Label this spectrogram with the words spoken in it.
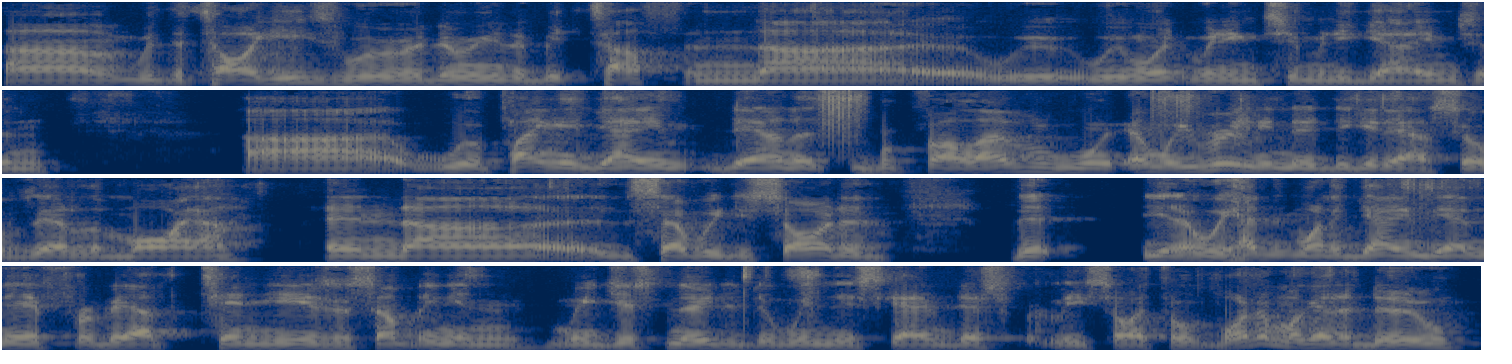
uh, with the Tigers, we were doing it a bit tough, and uh, we, we weren't winning too many games, and uh, we were playing a game down at Brookvale Oval, and we really needed to get ourselves out of the mire, and uh, so we decided that you know, we hadn't won a game down there for about 10 years or something, and we just needed to win this game desperately. So I thought, what am I going to do?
